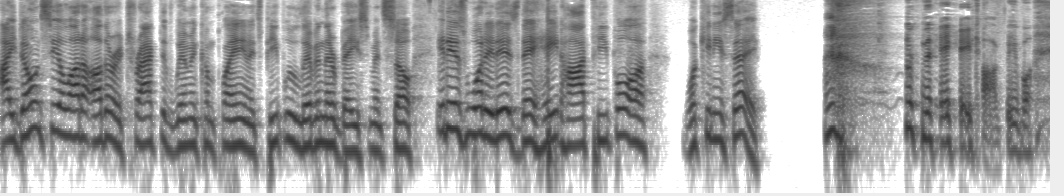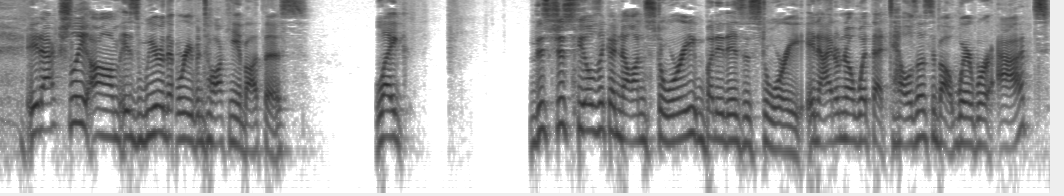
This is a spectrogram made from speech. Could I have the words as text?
I don't see a lot of other attractive women complaining. It's people who live in their basements. So it is what it is. They hate hot people. Uh, what can you say? they hate hot people. It actually um, is weird that we're even talking about this. Like, this just feels like a non-story, but it is a story, and I don't know what that tells us about where we're at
